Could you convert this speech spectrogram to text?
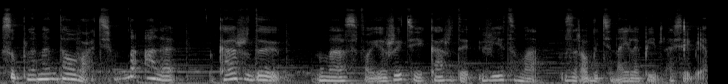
suplementować. No ale każdy ma swoje życie i każdy wie, co ma zrobić najlepiej dla siebie.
